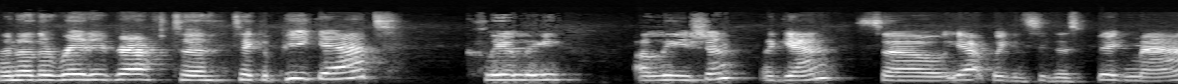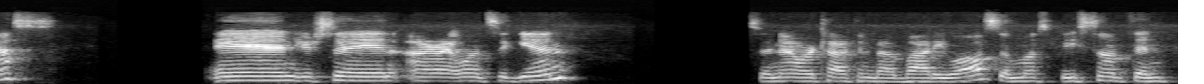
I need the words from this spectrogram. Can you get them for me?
another radiograph to take a peek at. Clearly a lesion again. So yeah, we can see this big mass and you're saying, all right, once again, so now we're talking about body wall, so it must be something,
